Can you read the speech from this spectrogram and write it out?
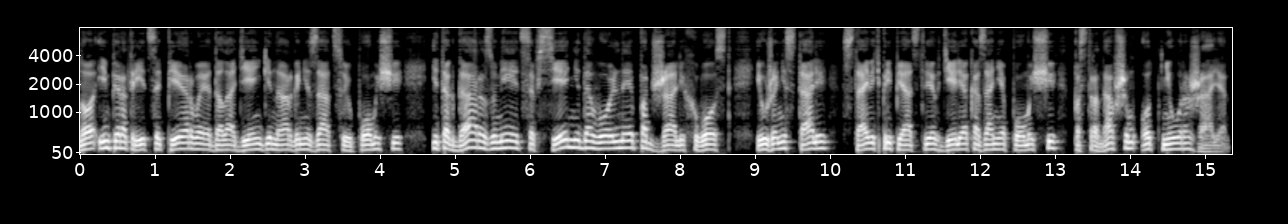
но императрица первая дала деньги на организацию помощи, и тогда, разумеется, все недовольные поджали хвост и уже не стали ставить препятствия в деле оказания помощи пострадавшим от неурожая.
